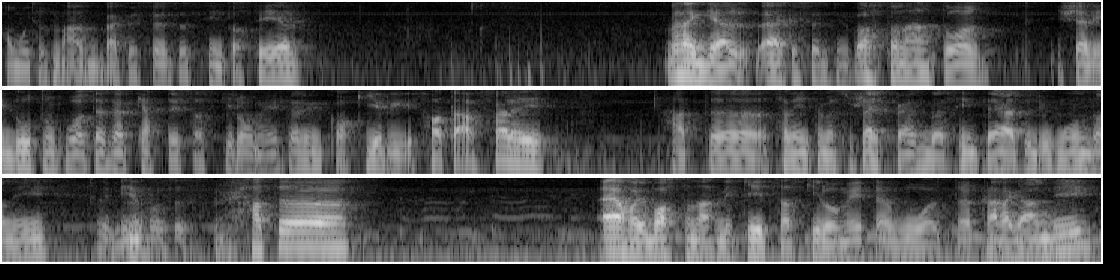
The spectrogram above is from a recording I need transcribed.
amúgy ott már beköszöntött szint a tél. Reggel elköszöntünk Asztanától, és elindultunk, volt 1200 kilométerünk a Kirgiz határ felé. Hát uh, szerintem ezt most egy percben szinte el tudjuk mondani. Hogy milyen volt az? Hát uh, elhagyva Asztanát még 200 km volt Karagandig,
